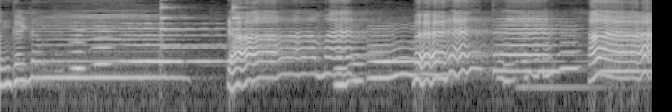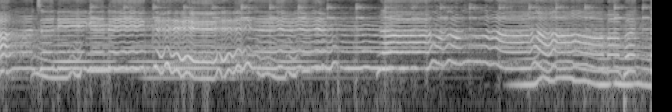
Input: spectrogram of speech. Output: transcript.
மங்களம். ராம பக்த ஆஞ்சனேயனுக்கு ராம பக்த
